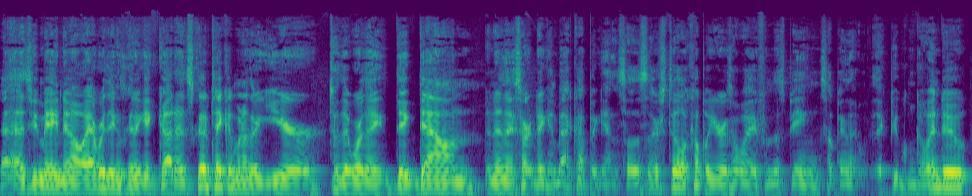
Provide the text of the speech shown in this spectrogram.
As you may know, everything's going to get gutted. It's going to take them another year to the, where they dig down and then they start digging back up again. So they're still a couple years away from this being something that, that people can go into.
